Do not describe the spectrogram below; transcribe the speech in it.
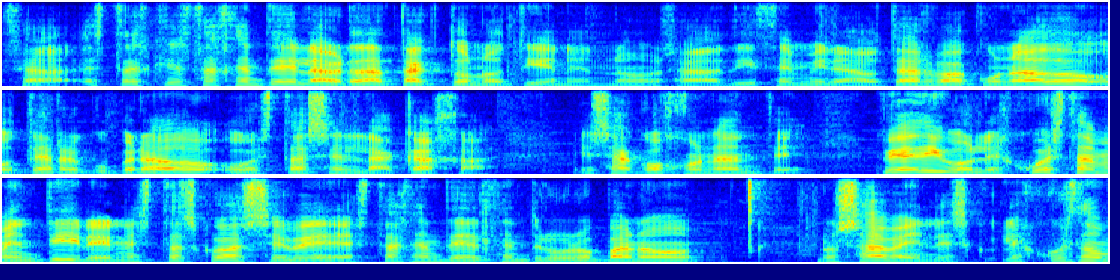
O sea, esta es que esta gente la verdad tacto no tienen, ¿no? O sea, dicen, mira, o te has vacunado, o te has recuperado, o estás en la caja. Es acojonante. Pero ya digo, les cuesta mentir, en estas cosas se ve, esta gente del centro de Europa no, no saben, les, les cuesta...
